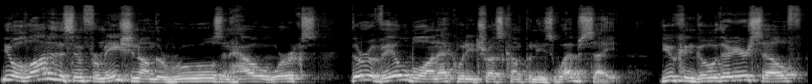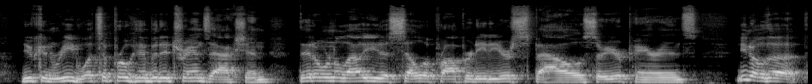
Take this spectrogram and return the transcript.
you know, a lot of this information on the rules and how it works, they're available on Equity Trust Company's website. You can go there yourself, You can read what's a prohibited transaction. They don't allow you to sell a property to your spouse or your parents. You know, the,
